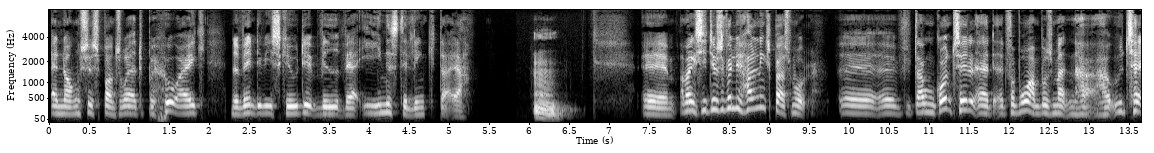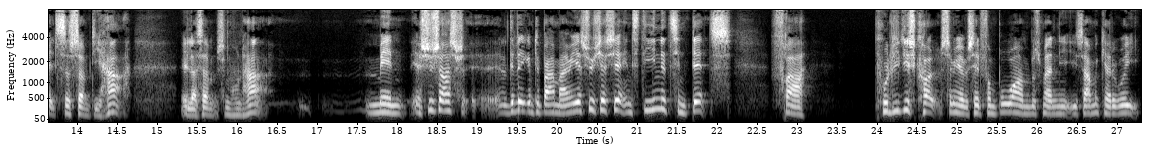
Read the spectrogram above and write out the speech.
annonce sponsoreret. Du behøver ikke nødvendigvis skrive det ved hver eneste link, der er. Mm. Øh, og man kan sige, det er jo selvfølgelig et holdningsspørgsmål. Øh, øh, der er jo en grund til, at, at forbrugerombudsmanden har, har udtalt sig, som de har, eller som, som hun har. Men jeg synes også, det ved jeg ikke, om det er bare mig, men jeg synes, jeg ser en stigende tendens fra politisk hold, som jeg vil sætte forbrugerombudsmanden i, i samme kategori,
